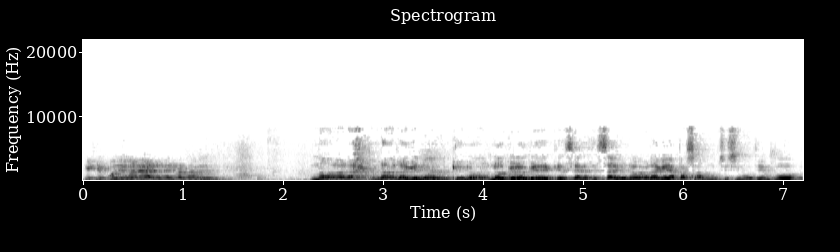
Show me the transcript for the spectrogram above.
que se puede ganar en el Bernabéu? No, la verdad, la verdad que, no, que no, no creo que, que, sea necesario, ¿no? La verdad que ya ha pasado muchísimo tiempo.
